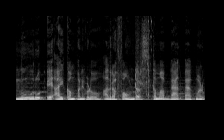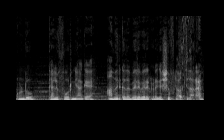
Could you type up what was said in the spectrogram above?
ನೂರು ಎ ಐ ಕಂಪನಿಗಳು ಅದರ ಫೌಂಡರ್ಸ್ ತಮ್ಮ ಬ್ಯಾಗ್ ಪ್ಯಾಕ್ ಮಾಡಿಕೊಂಡು ಕ್ಯಾಲಿಫೋರ್ನಿಯಾಗೆ ಅಮೆರಿಕದ ಬೇರೆ ಬೇರೆ ಕಡೆಗೆ ಶಿಫ್ಟ್ ಆಗ್ತಿದ್ದಾರೆ.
